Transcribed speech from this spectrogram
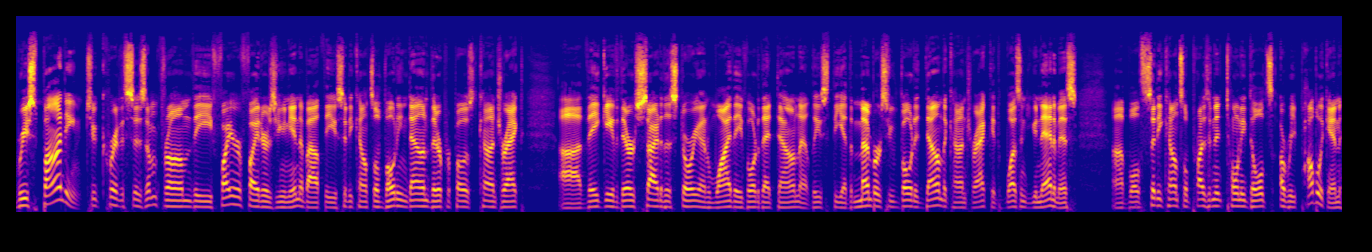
responding to criticism from the firefighters union about the city council voting down their proposed contract. Uh, they gave their side of the story on why they voted that down. At least the uh, the members who voted down the contract, it wasn't unanimous. Uh, both City Council President Tony Dolce, a Republican,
